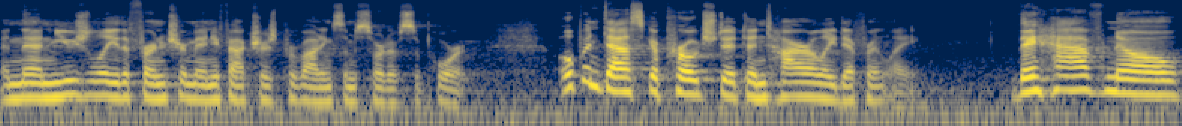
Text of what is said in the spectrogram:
and then usually the furniture manufacturer is providing some sort of support. OpenDesk approached it entirely differently. They have no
